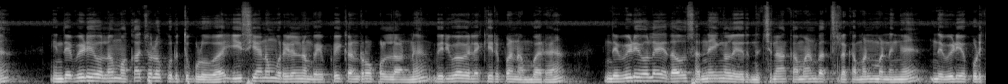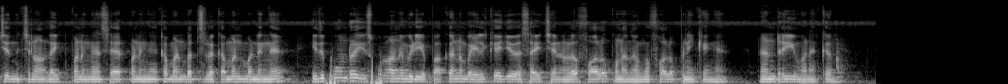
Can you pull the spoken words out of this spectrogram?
இந்த வீடியோவில் மக்காச்சோள குருத்து புழுவை ஈஸியான முறையில் நம்ம எப்படி கண்ட்ரோல் பண்ணலான்னு விரிவாக விளக்கியிருப்பேன் நம்புகிறேன் இந்த வீடியோவில் ஏதாவது சந்தேகங்கள் இருந்துச்சுன்னா கமெண்ட் பாக்ஸில் கமெண்ட் பண்ணுங்கள் இந்த வீடியோ பிடிச்சிருந்துச்சுன்னா லைக் பண்ணுங்கள் ஷேர் பண்ணுங்கள் கமெண்ட் பாக்ஸில் கமெண்ட் பண்ணுங்கள் இது போன்ற யூஸ்ஃபுல்லான வீடியோ பார்க்க நம்ம எல்கேஜி விவசாய சேனலை ஃபாலோ பண்ணாதவங்க ஃபாலோ பண்ணிக்கோங்க. நன்றி வணக்கம்.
